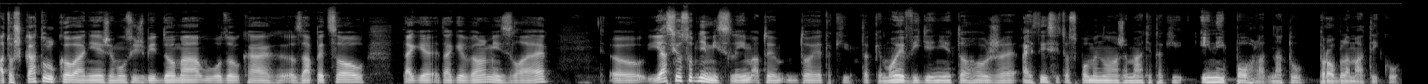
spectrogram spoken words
A to škatulkovanie, že musíš byť doma v úvodzovkách za pecou, tak je, tak je veľmi zlé. Ja si osobne myslím, a to je, to je taký, také moje videnie toho, že aj ty si to spomenula, že máte taký iný pohľad na tú problematiku.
